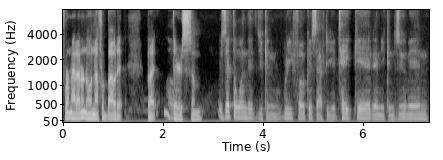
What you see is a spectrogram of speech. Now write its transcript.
format? I don't know enough about it, but oh, there's some. Is that the one that you can refocus after you take it and you can zoom in?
